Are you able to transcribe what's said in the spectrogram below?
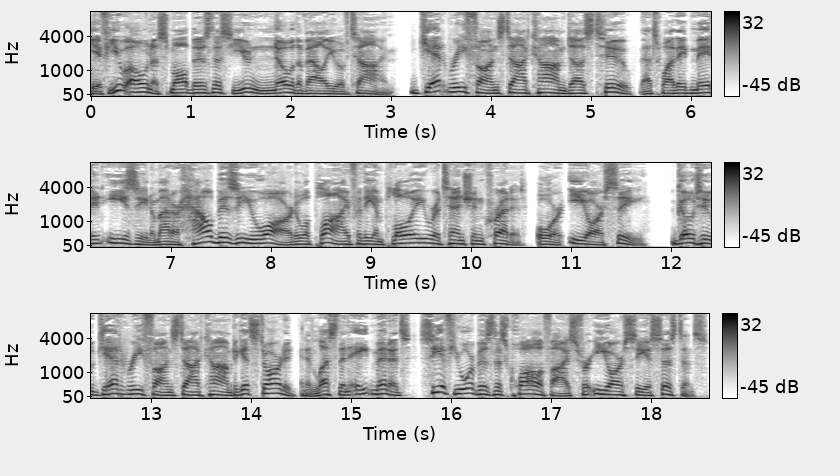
If you own a small business, you know the value of time. GetRefunds.com does too. That's why they've made it easy, no matter how busy you are, to apply for the Employee Retention Credit, or ERC. Go to GetRefunds.com to get started, and in less than eight minutes, see if your business qualifies for ERC assistance.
